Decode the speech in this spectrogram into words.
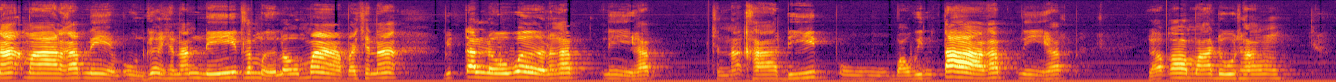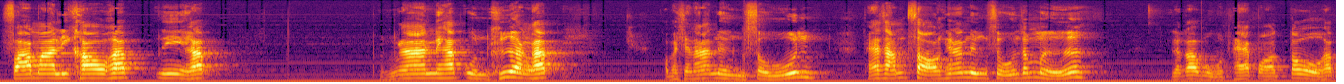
นะมานะครับ นี่อุ่นเครื่องชนะนี้เสมอโรม่าไปชนะวิตเตันโลเวอร์นะครับ นี่ครับ ชนะคาร์ดีฟโอ้บาวินต้าครับนี่ครับ แล้วก็มาดูทางฟาร์มาริเคาครับ นี่ครับ ผลงานนะครับ อุ่นเครื่องครับ เอาไปชนะ1-0แพ้3-2ชนะ1-0เสมอ แล้วก็บุกแพ้ปอร์โต้ครับ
